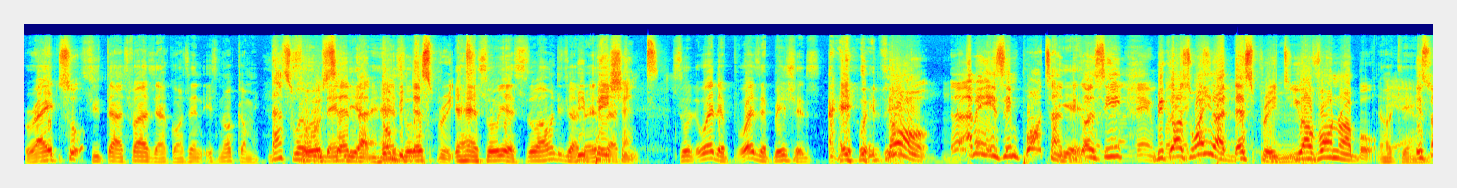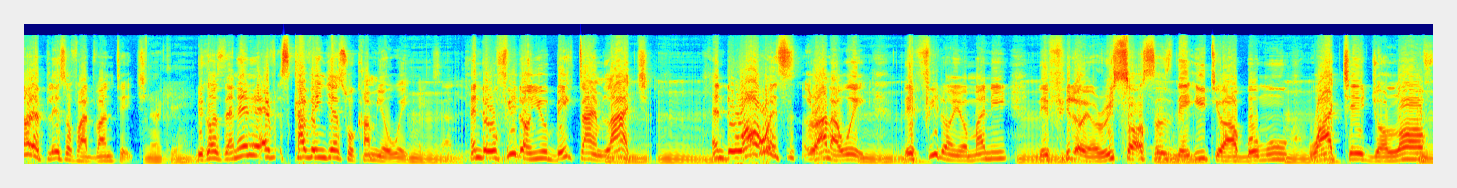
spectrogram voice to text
right So- shooter, as far as they are concerned, is not coming. That's where we then said they that don't be desperate. Yeah, so yes, so I wanted to Be address that. patient. So where the where's the patience? I wait. No, I mean, it's important Yes. because see, because when you are desperate, mm. you are vulnerable. Okay. It's not a place of advantage. Okay. Because then any scavengers will come your way, mm. Exactly. and they will feed on you big time, mm. large, and they will always run away. They feed on your money, they feed on your resources, they eat your abomu, waakye, jollof,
